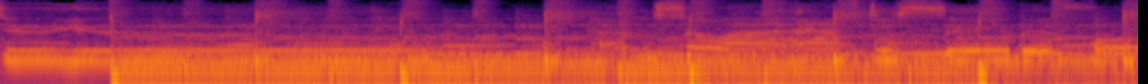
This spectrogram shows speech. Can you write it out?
To you. And so I have to say before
